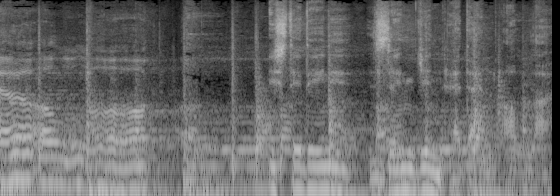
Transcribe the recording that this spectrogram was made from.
Allah. İstediğini zengin eden Allah.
